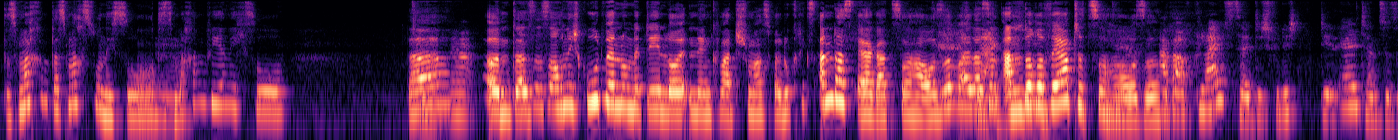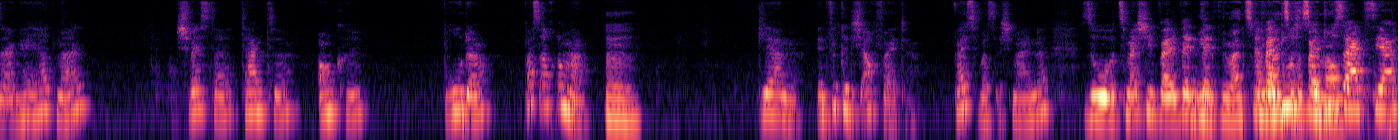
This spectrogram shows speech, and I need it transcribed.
Das, mach, das machst du nicht so, das machen wir nicht so. Da? Ja. Und das ist auch nicht gut, wenn du mit den Leuten den Quatsch machst, weil du kriegst anders Ärger zu Hause, weil da Nein, sind andere stimmt. Werte zu Hause. Aber auch gleichzeitig vielleicht den Eltern zu sagen, hey, hört mal, Schwester, Tante, Onkel, Bruder, was auch immer. Mhm. Lerne, entwickel dich auch weiter. Weißt du, was ich meine? So zum Beispiel, weil wenn, wenn wie meinst du- na, weil, meinst du, du weil genau? du sagst ja,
